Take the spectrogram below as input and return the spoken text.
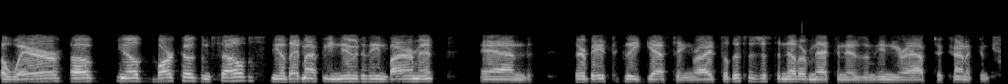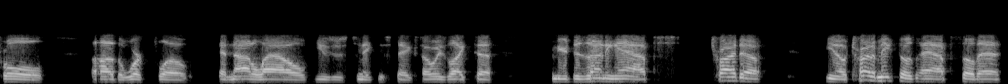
aware of you know barcodes themselves. You know they might be new to the environment and they're basically guessing, right? So this is just another mechanism in your app to kind of control uh, the workflow and not allow users to make mistakes. I always like to, when you're designing apps, try to, you know, try to make those apps so that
